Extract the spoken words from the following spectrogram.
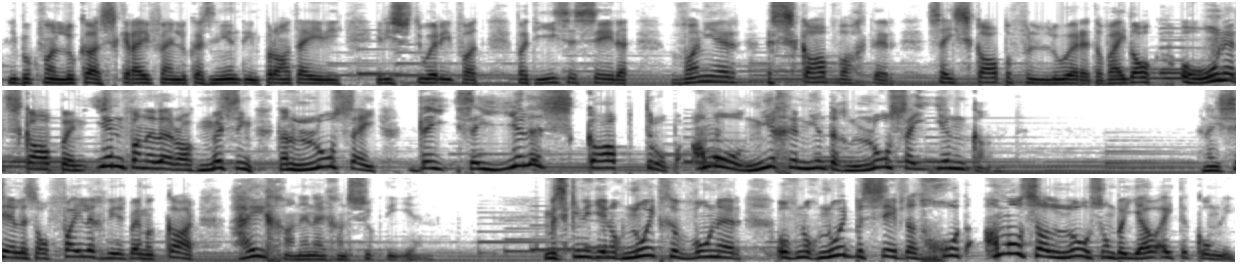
In die boek van Lukas skryf hy in Lukas 19 praat hy hierdie hierdie storie wat wat Jesus sê dat wanneer 'n skaapwagter sy skape verloor het of hy dalk 100 skape en een van hulle raak missing, dan los hy die, sy hele skaaptrop, almal 99 los hy eenkant. En hy sê hulle sal veilig wees by mekaar. Hy gaan en hy gaan soek die een. Miskien het jy nog nooit gewonder of nog nooit besef dat God almal sal los om by jou uit te kom nie.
